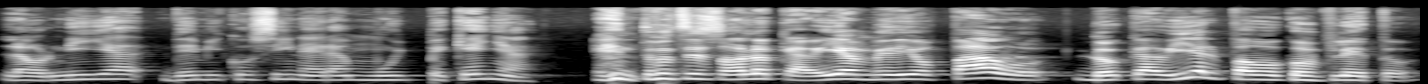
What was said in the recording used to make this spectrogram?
la hornilla de mi cocina era muy pequeña. Entonces solo cabía medio pavo, no cabía el pavo completo.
